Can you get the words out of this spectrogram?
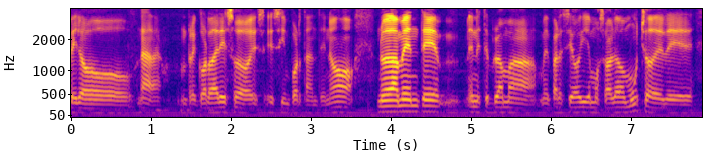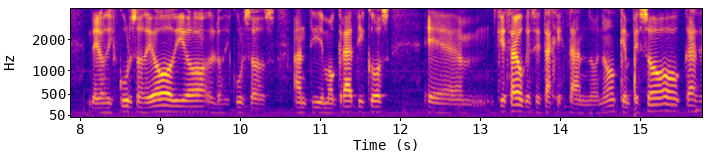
pero nada, recordar eso es, importante. ¿no? Nuevamente, en este programa, me parece hoy hemos hablado mucho de, de los discursos de odio, los discursos antidemocráticos, eh, que es algo que se está gestando, ¿no? que empezó casi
